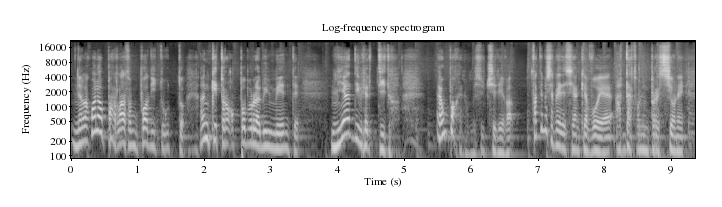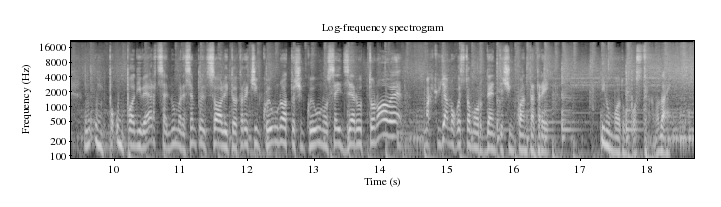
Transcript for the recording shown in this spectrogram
nella quale ho parlato un po' di tutto, anche troppo probabilmente, mi ha divertito. È un po' che non mi succedeva. Fatemi sapere se anche a voi ha dato un'impressione un, un, po', un po' diversa. Il numero è sempre il solito: 351 851 6089. Ma chiudiamo questo mordente 53 in un modo un po' strano, dai.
